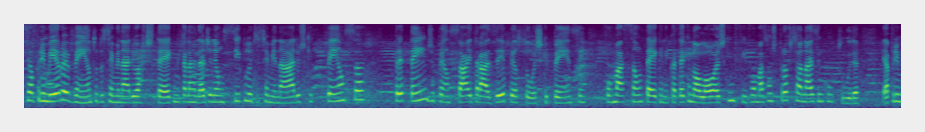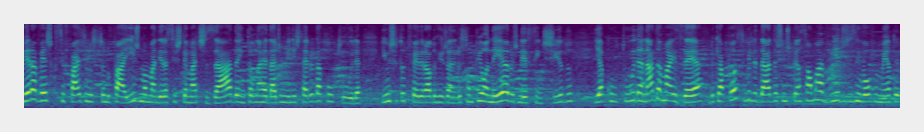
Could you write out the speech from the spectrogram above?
Esse é o primeiro evento do Seminário Arte Técnica. Na verdade, ele é um ciclo de seminários que pensa, pretende pensar e trazer pessoas que pensem formação técnica, tecnológica, enfim, formação de profissionais em cultura. É a primeira vez que se faz isso no país de uma maneira sistematizada, então, na verdade, o Ministério da Cultura e o Instituto Federal do Rio de Janeiro são pioneiros nesse sentido, e a cultura nada mais é do que a possibilidade de a gente pensar uma via de desenvolvimento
